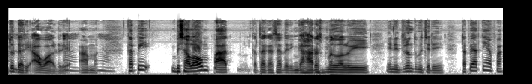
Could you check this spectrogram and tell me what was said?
itu dari awal dari aman. Tapi bisa lompat kata saya tadi nggak harus melalui ini dulu untuk menjadi tapi artinya apa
